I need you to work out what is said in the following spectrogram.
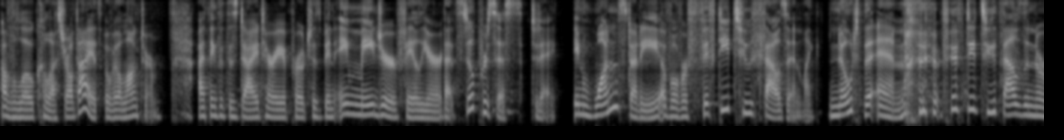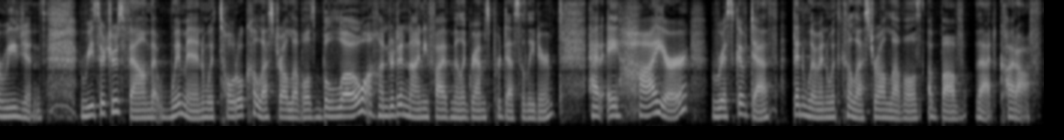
of low cholesterol diets over the long term. I think that this dietary approach has been a major failure that still persists today. In one study of over 52,000, like note the N, 52,000 Norwegians, researchers found that women with total cholesterol levels below 195 milligrams per deciliter had a higher risk of death than women with cholesterol levels above that cutoff.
